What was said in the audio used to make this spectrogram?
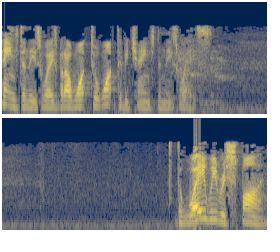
changed in these ways, but I want to want to be changed in these ways. The way we respond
